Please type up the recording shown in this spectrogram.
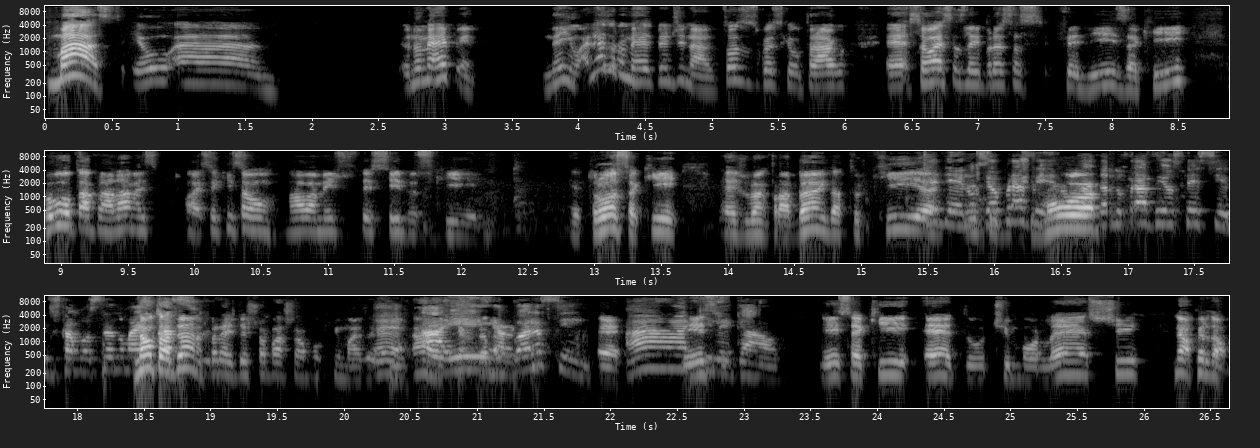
Mas eu, uh, eu não me arrependo. Nenhum. Aliás, eu não me arrependo de nada. Todas as coisas que eu trago é, são essas lembranças felizes aqui. Vou voltar para lá, mas ó, esses aqui são novamente os tecidos que eu trouxe aqui. É de Luang Prabang, da Turquia. Entendeu? Não deu para ver. Não tá dando para ver os tecidos. Está mostrando mais. Não tá dando? Peraí, deixa eu abaixar um pouquinho mais aqui. É. Ah, Aê, agora sim. É. Ah, esse, que legal. Esse aqui é do Timor-Leste. Não, perdão.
